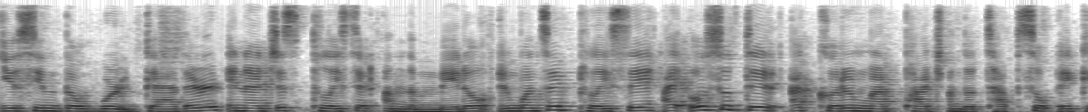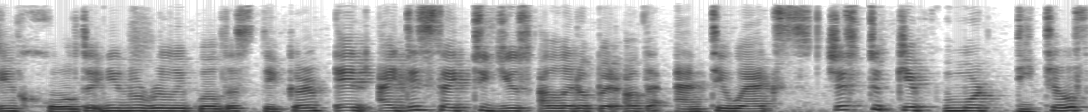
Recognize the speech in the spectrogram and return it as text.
using the word gather and I just place it on the middle. And once I place it I also did a cotton Mod Podge on the top so it can hold it you know really well the sticker. And I decided to use a little bit of the antique wax just to give more details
